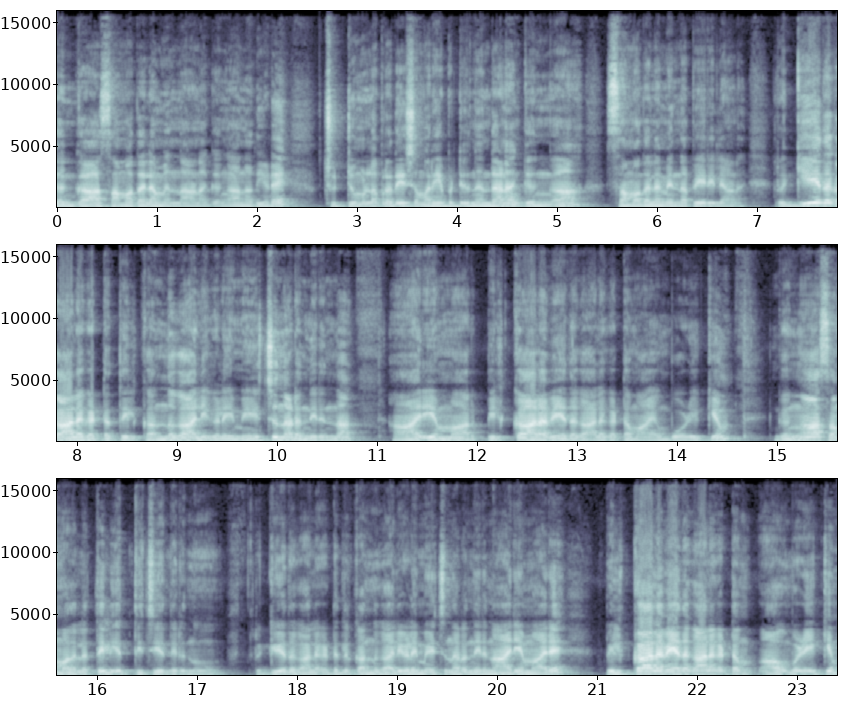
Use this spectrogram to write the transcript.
ഗംഗാ സമതലം എന്നാണ്. ഗംഗാ നദിയുടെ ചുറ്റുമുള്ള പ്രദേശം അറിയപ്പെട്ടിരുന്നത് എന്താണ്? ഗംഗാ സമതലം എന്ന പേരിലാണ്. ഋഗ്വേദ കാലഘട്ടത്തിൽ കന്നുകാലികളെ മേച്ചു നടന്നിരുന്ന ആര്യന്മാർ പിൽക്കാല വേദ കാലഘട്ടമാകുമ്പോഴേക്കും ഗംഗാസമതലത്തിൽ എത്തിച്ചേർന്നിരുന്നു. ഋഗ്വേദ കാലഘട്ടത്തിൽ കന്നുകാലികളെ മേച്ച് നടന്നിരുന്ന ആര്യന്മാരെ പിൽക്കാല വേദ കാലഘട്ടം ആവുമ്പോഴേക്കും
